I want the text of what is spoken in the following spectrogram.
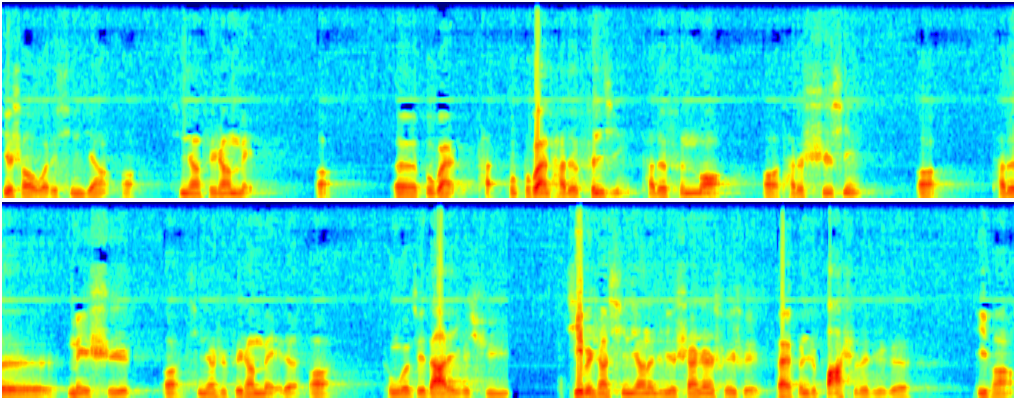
介绍我的新疆啊，新疆非常美啊，呃，不管它不不管它的风景、它的风貌啊、它的诗性啊、它的美食啊，新疆是非常美的啊，中国最大的一个区域，基本上新疆的这些山山水水，百分之八十的这个地方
